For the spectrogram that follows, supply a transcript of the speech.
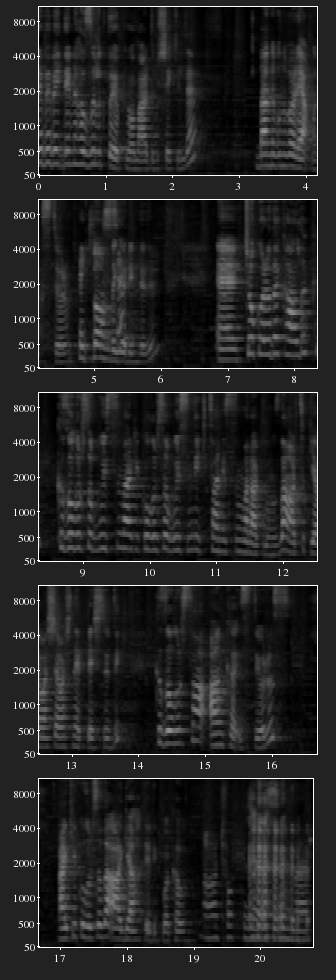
Ve bebeklerine hazırlık da yapıyorlardı bir şekilde. Ben de bunu böyle yapmak istiyorum. Peki Doğumda isim? göreyim dedim. Ee, çok arada kaldık. Kız olursa bu isim, erkek olursa bu isim diye iki tane isim var aklımızda. Artık yavaş yavaş netleştirdik. Kız olursa Anka istiyoruz. Erkek olursa da Agah dedik bakalım. Aa, çok güzel isimler.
